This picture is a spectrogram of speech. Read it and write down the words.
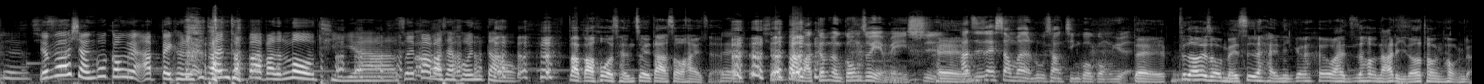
对啊，有没有想过公园阿北可能是贪图爸爸的肉体呀、啊，所以爸爸才昏倒。爸爸或成最大受害者。对，其实爸爸根本工作也没事，他只是在上班的路上经过公园。对，不知道为什么每次海尼哥喝完之后哪里都痛痛的。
